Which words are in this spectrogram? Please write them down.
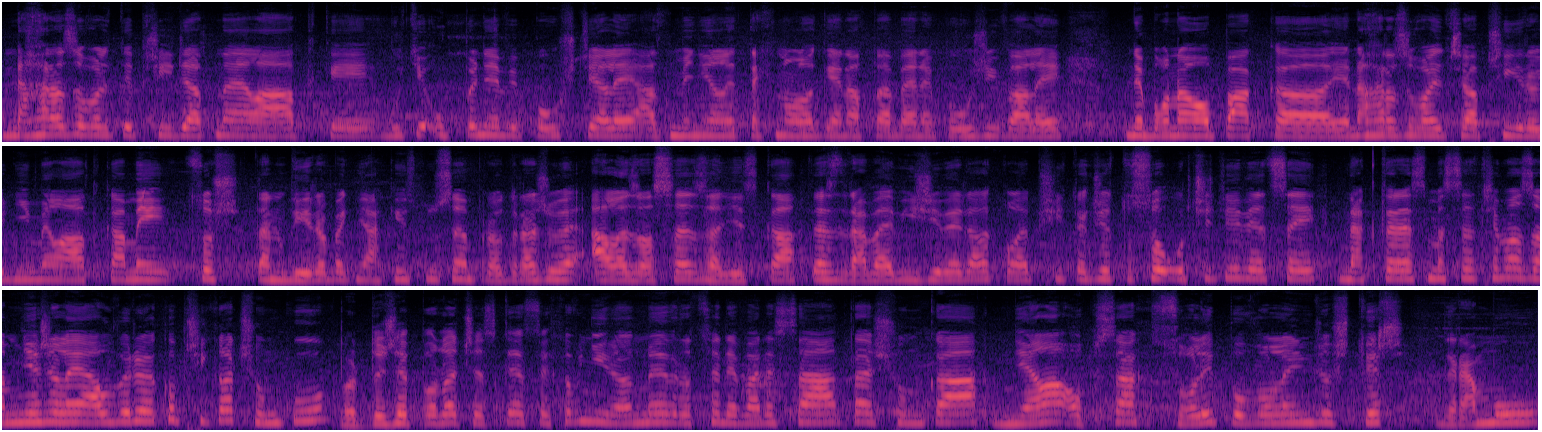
nahrazovali ty přídatné látky, buď je úplně vypouštěli a změnili technologie na aby nepoužívali, nebo naopak eh, je nahrazovali třeba přírodními látkami, což ten výrobek nějakým způsobem prodražuje, ale zase z hlediska té zdravé výživy je daleko lepší. Takže to jsou určitě věci, na které jsme se třeba zaměřili. Já uvedu jako příklad šunku, protože podle České cechovní normy v roce 90 ta šunka měla obsah soli povolený do 4 gramů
